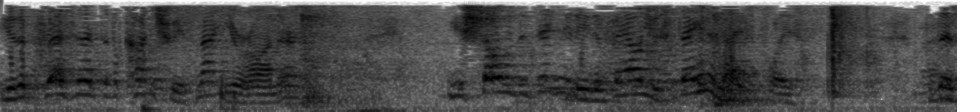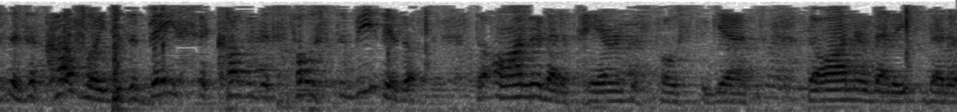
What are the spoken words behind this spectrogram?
You're the president of a country. It's not your honor. You show the dignity, the value. Stay in a nice place. There's, there's a cover, there's a basic cover that's supposed to be there. The, the honor that a parent is supposed to get, the honor that a, that a,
